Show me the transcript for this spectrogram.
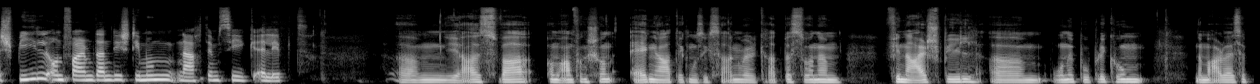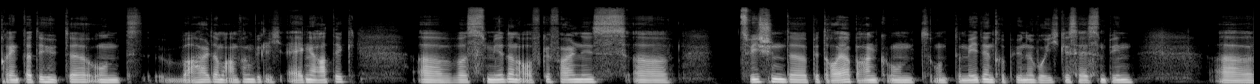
Spiel und vor allem dann die Stimmung nach dem Sieg erlebt? Ähm, ja, es war am Anfang schon eigenartig, muss ich sagen, weil gerade bei so einem Finalspiel ähm, ohne Publikum normalerweise brennt da die Hütte und war halt am Anfang wirklich eigenartig. Äh, was mir dann aufgefallen ist, äh, zwischen der Betreuerbank und, und der Medientribüne, wo ich gesessen bin, äh,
